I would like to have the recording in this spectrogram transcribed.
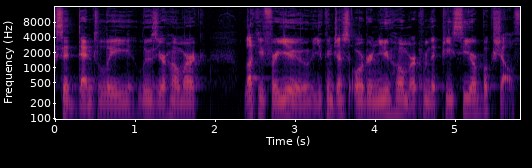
accidentally lose your homework, lucky for you, you can just order new homework from the PC or bookshelf.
